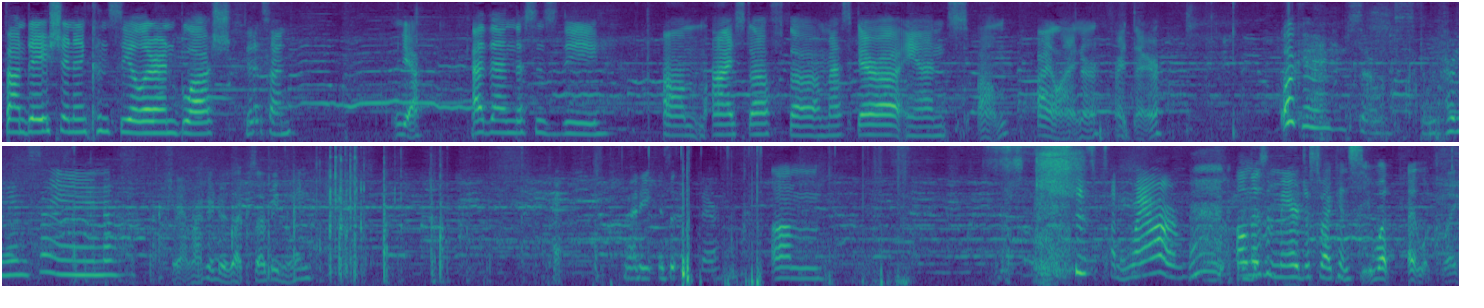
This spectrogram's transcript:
foundation and concealer and blush. Did it send? Yeah. And then this is the um, eye stuff, the mascara and um, eyeliner right there. Okay, so it's gonna be pretty insane. Actually, I'm not gonna do that because that'd be mean. Okay. Ready? Is it there? Um. She's putting my arm. Oh, there's a mirror just so I can see what I look like.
